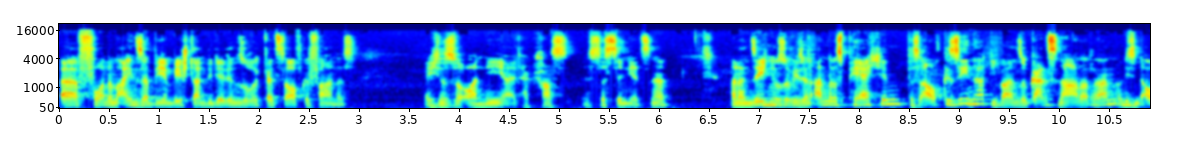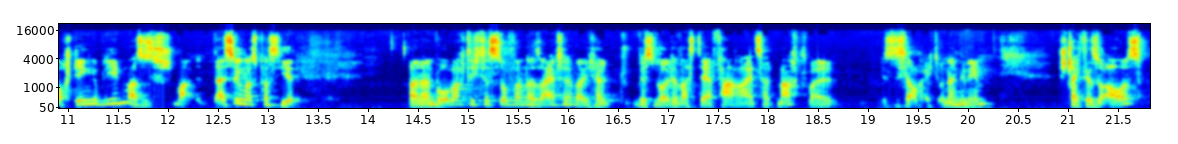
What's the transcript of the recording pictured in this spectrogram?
äh, vor einem 1er BMW stand, wie der denn so rückwärts drauf gefahren ist. Ich so, oh nee, Alter, krass, was ist das denn jetzt, ne? Und dann sehe ich nur so, wie so ein anderes Pärchen das auch gesehen hat. Die waren so ganz nah da dran und die sind auch stehen geblieben. Also es, da ist irgendwas passiert. Und dann beobachte ich das so von der Seite, weil ich halt wissen wollte, was der Fahrer jetzt halt macht, weil es ist ja auch echt unangenehm. Steigt er so aus,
